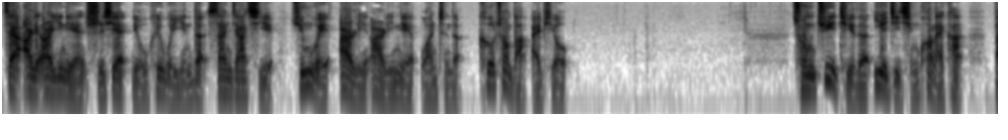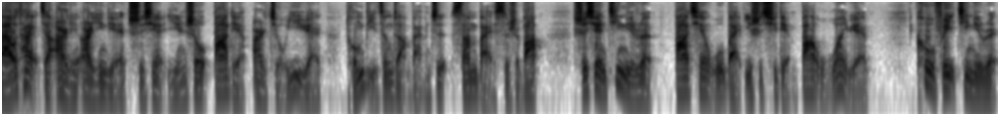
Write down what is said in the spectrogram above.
在二零二一年实现扭亏为盈的三家企业均为二零二零年完成的科创板 IPO。从具体的业绩情况来看，百奥泰在二零二一年实现营收八点二九亿元，同比增长百分之三百四十八，实现净利润八千五百一十七点八五万元，扣非净利润。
